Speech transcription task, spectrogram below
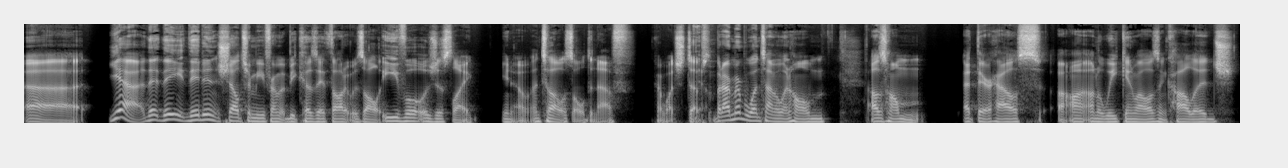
uh yeah, they, they they didn't shelter me from it because they thought it was all evil. It was just like, you know, until I was old enough. I watched stuff. But I remember one time I went home, I was home at their house on, on a weekend while I was in college.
